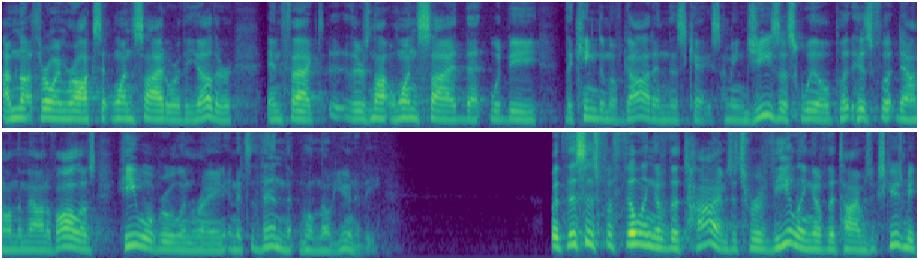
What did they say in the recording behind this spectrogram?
I'm not throwing rocks at one side or the other. In fact, there's not one side that would be the kingdom of God in this case. I mean, Jesus will put his foot down on the Mount of Olives, he will rule and reign, and it's then that we'll know unity. But this is fulfilling of the times, it's revealing of the times, excuse me,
